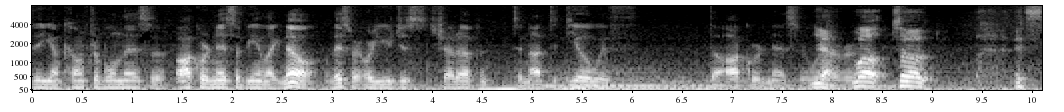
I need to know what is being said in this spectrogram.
the uncomfortableness of awkwardness of being like no this way or you just shut up and to not to deal with the awkwardness or whatever. Yeah. Well, so it's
